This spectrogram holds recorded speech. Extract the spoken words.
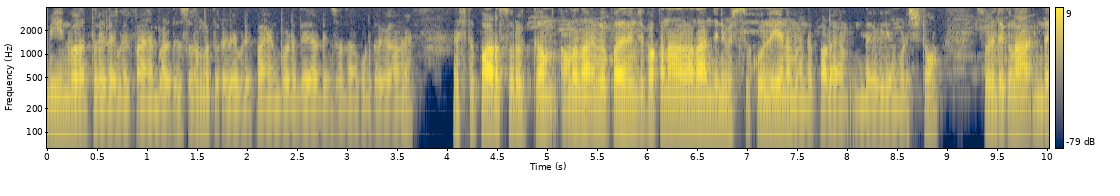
மீன் வளத்துறையில் எப்படி பயன்படுது? சுரங்கத்துறையில் எப்படி பயன்படுது? அப்படின்னு சொல்லி தான் கொடுத்துருக்காங்க. நெக்ஸ்ட்டு பாட சுருக்கம். அவ்வளோதான் இப்போ பதினஞ்சு பக்கம் தான். அதனால தான் அஞ்சு நிமிஷத்துக்குள்ளேயே நம்ம இந்த படம் இந்த வீடியோ முடிச்சிட்டோம். ஸோ இதுக்கெல்லாம் இந்த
